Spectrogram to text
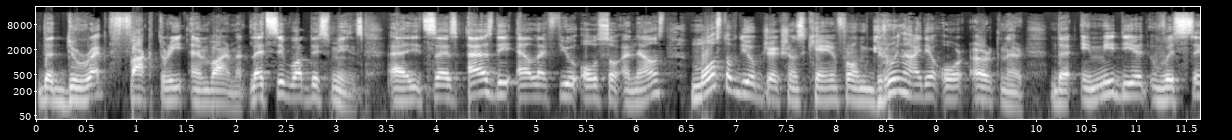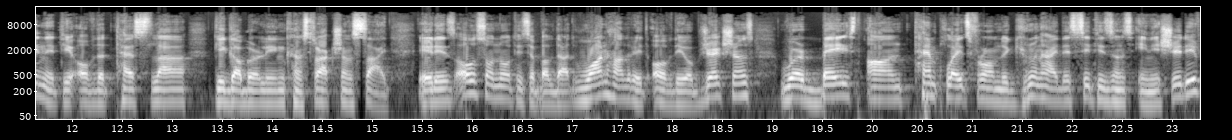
the direct factory environment. Let's see what this means. Uh, it says as the LFU also announced, most of the objections came from Grünheide or Erkner, the immediate vicinity of the Tesla Giga Berlin construction site. It is also noticeable that 100 of the objections were based on templates from the Grünheide Citizens Initiative.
